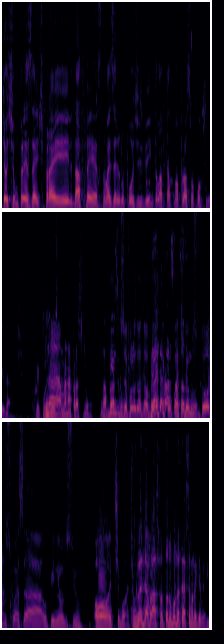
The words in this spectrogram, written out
que eu tinha um presente pra ele, da festa, mas ele não pôde vir, então vai ficar pra uma próxima oportunidade. Fica com não, Deus, mas na próxima. Na Lindo próxima. que o senhor falou do Adalberto e compartilhamos todos com essa opinião do senhor. Ótimo, ótimo. Um grande abraço para todo mundo. Até semana que vem.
